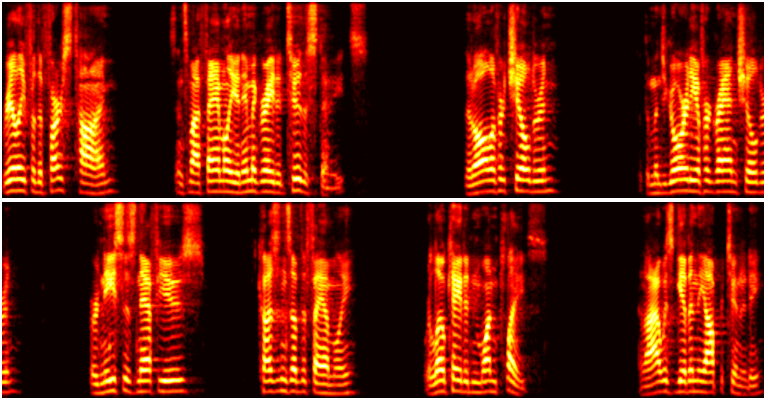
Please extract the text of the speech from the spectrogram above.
really for the first time since my family had immigrated to the States, that all of her children, that the majority of her grandchildren, her nieces, nephews, cousins of the family, were located in one place. And I was given the opportunity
